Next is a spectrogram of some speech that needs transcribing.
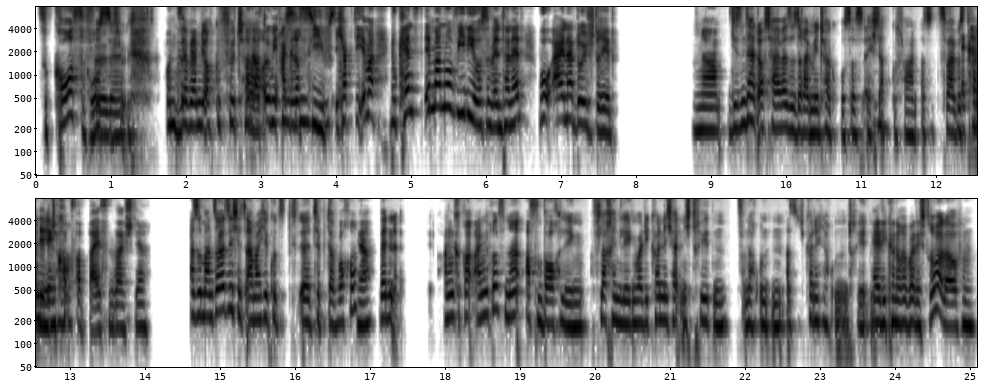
so große Vögel. Große Vögel. Und, Ja, wir haben die auch gefüttert. und auch irgendwie aggressiv. Ich habe die immer, du kennst immer nur Videos im Internet, wo einer durchdreht. Ja, die sind halt auch teilweise drei Meter groß. Das ist echt abgefahren. Also zwei bis Er drei kann dir Meter. den Kopf abbeißen, sag ich dir. Also man soll sich jetzt einmal hier kurz äh, Tipp der Woche. Ja. Wenn Angr Angriff, ne, auf den Bauch legen, flach hinlegen, weil die können dich halt nicht treten von nach unten. Also die können nicht nach unten treten. Hey, die können doch über dich drüber laufen.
